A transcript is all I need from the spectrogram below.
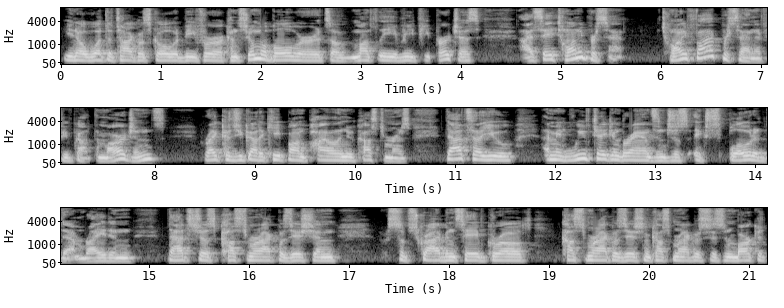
you know, what the tacos goal would be for a consumable where it's a monthly repeat purchase, I say 20%, 25% if you've got the margins, right? Because you got to keep on piling new customers. That's how you, I mean, we've taken brands and just exploded them, right? And that's just customer acquisition, subscribe and save growth, customer acquisition, customer acquisition, market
